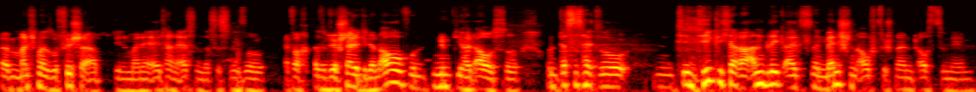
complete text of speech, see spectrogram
ähm, manchmal so Fische ab, die meine Eltern essen. Das ist dann so einfach, also der schneidet die dann auf und nimmt die halt aus. So. Und das ist halt so ein, täglicherer Anblick, als einen Menschen aufzuschneiden und auszunehmen.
